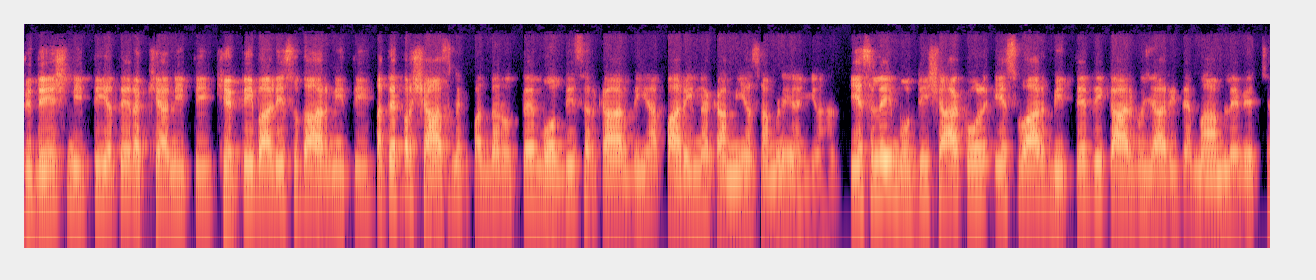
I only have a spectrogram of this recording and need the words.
ਵਿਦੇਸ਼ ਨੀਤੀ ਅਤੇ ਰੱਖਿਆ ਨੀਤੀ, ਖੇਤੀਬਾੜੀ ਸੁਧਾਰ ਨੀਤੀ ਅਤੇ ਪ੍ਰਸ਼ਾਸਨਿਕ ਪੱਧਰ ਉੱਤੇ ਮੋਦੀ ਸਰਕਾਰ ਦੀਆਂ ਭਾਰੀ ਨਾਕਾਮੀਆਂ ਸਾਹਮਣੇ ਆਈਆਂ ਹਨ। ਇਸ ਲਈ ਮੋਦੀ ਸ਼ਾਹ ਕੋਲ ਇਸ ਵਾਰ ਬੀਤੇ ਦੀ ਕਾਰਗੁਜ਼ਾਰੀ ਦੇ ਮਾਮਲੇ ਵਿੱਚ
